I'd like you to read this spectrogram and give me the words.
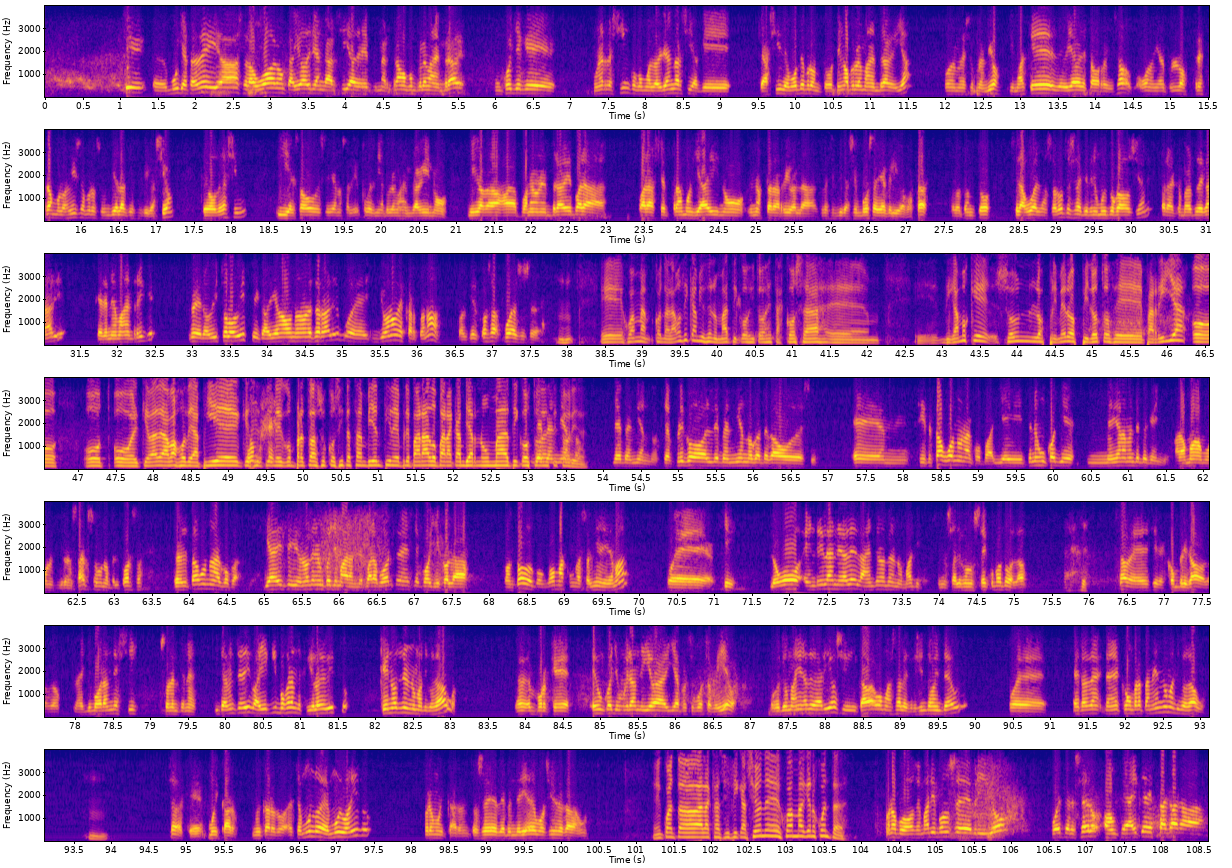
Sí, eh, mucha estrategia, se la jugaron, cayó Adrián García desde el primer tramo con problemas de embrague. Un coche que, un R5 como el de Adrián García, que, que así de bote pronto tenga problemas de embrague ya, pues me sorprendió. Y más que debería haber estado revisado. Bueno, ya los tres tramos los hizo, pero se hundió la clasificación, quedó décimo. Y el sábado ese ya no salió porque tenía problemas de embrague y no, no iba a, poner un embrague para, para hacer tramos ya y no, y no estar arriba en la clasificación, porque sabía que le iba a costar. Por lo tanto, se la juega el Lanzarote, o sea que tiene muy pocas opciones para el Campeonato de Canarias, que tenía más Enrique, pero visto lo visto y que habían abandonado este rally, pues yo no descarto nada. Cualquier cosa puede suceder. Ujú. Eh, Juanma, cuando hablamos de cambios de neumáticos y todas estas cosas, eh, eh, digamos que son los primeros pilotos de parrilla o, o, o el que va de abajo de a pie, que se tiene que comprar todas sus cositas también, tiene preparado para cambiar neumáticos, toda esta historia. Dependiendo. Te explico el dependiendo que te acabo de decir. Eh, si te estás jugando una copa y eh, tienes un coche medianamente pequeño, hagamos un Saxo, un Opel Corsa, pero te estás jugando una copa y has decidido no tener un coche más grande para poder tener ese coche con la con todo, con gomas, con gasolina y demás, pues sí. Luego, en reglas generales, la gente no tiene neumáticos, sino sale con un seco para todos lados. ¿Sabes? Es decir, es complicado. Los, los equipos grandes sí suelen tener. Y también te digo, hay equipos grandes que yo los he visto que no tienen neumáticos de agua. Eh, porque es un coche muy grande y lleva ya el presupuesto que lleva. Porque tú imagínate, Darío, si cada goma sale 320 euros, pues tener que comprar también neumáticos de agua. Mm. ¿Sabes? Que es muy caro, muy caro todo. Este mundo es muy bonito, pero muy caro. Entonces dependería del bolsillo de cada uno. En cuanto a las clasificaciones, Juanma, ¿qué nos cuentas? Bueno, pues José Mari Ponce brilló, fue tercero, aunque hay que destacar a,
